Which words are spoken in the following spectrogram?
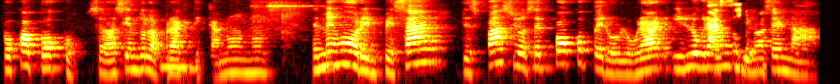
Poco a poco se va haciendo la práctica, no, no, es mejor empezar despacio, hacer poco, pero lograr, ir logrando y no hacer nada.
